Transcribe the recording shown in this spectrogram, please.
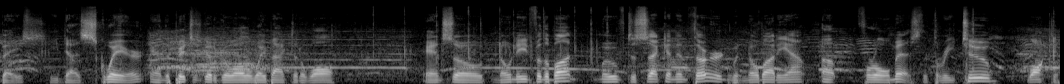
base. He does square, and the pitch is going to go all the way back to the wall. And so, no need for the bunt. Move to second and third with nobody out. Up for Ole Miss. The 3 2. Walked it.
